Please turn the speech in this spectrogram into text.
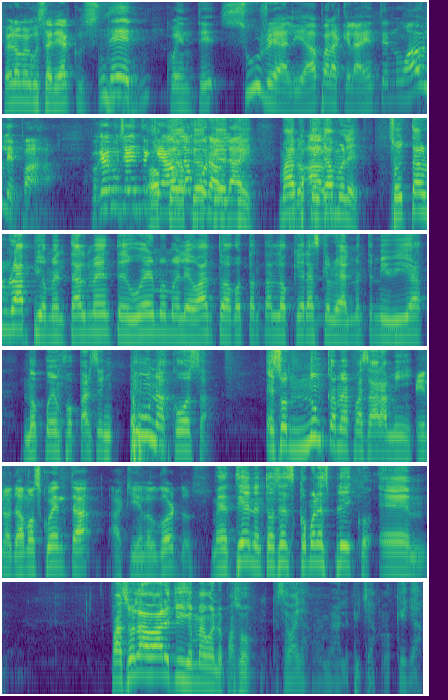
Pero me gustaría que usted cuente su realidad para que la gente no hable paja. Porque hay mucha gente que Ok, habla ok, por ok, hablar. pero porque habla. digámosle, soy tan rápido mentalmente, duermo, me levanto, hago tantas loqueras que realmente mi vida no puede enfocarse en una cosa. Eso nunca me va a pasar a mí. Y nos damos cuenta aquí en Los Gordos. ¿Me entiende? Entonces, ¿cómo le explico? Eh, pasó la vara y yo dije, "Ma, bueno, pasó, que se vaya. Me vale picha, ok, ya.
